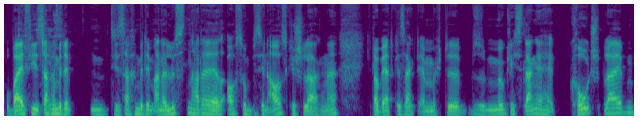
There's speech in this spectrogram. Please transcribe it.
Wobei die Sache, mit dem, die Sache mit dem Analysten hat er ja auch so ein bisschen ausgeschlagen. Ne? Ich glaube, er hat gesagt, er möchte so möglichst lange Coach bleiben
